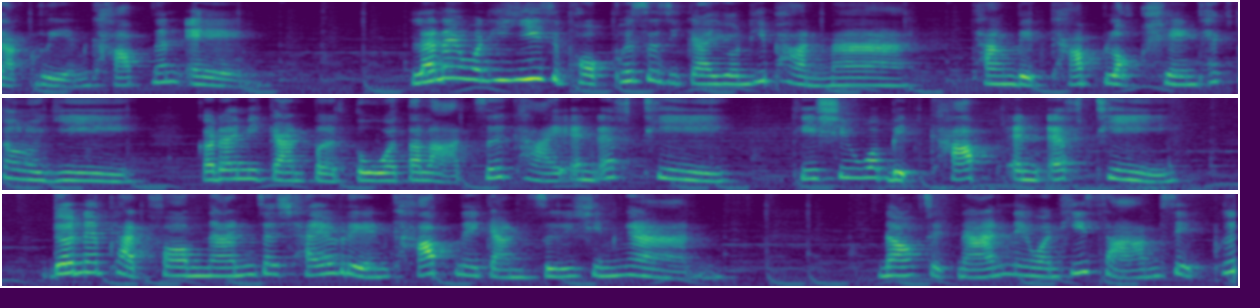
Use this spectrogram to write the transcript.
จากเหรียญ KUB นั่นเอง และในวันที่ 26 พฤศจิกายนที่ผ่านมา ทาง Bitkub Blockchain Technology ก็ได้มีการเปิดตัวตลาดซื้อขาย NFT ที่ชื่อว่า Bitkub NFT โดยในแพลตฟอร์มนั้นจะใช้เหรียญ KUB ในการซื้อชิ้นงาน นอกจากนั้นในวันที่ 30 พฤ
